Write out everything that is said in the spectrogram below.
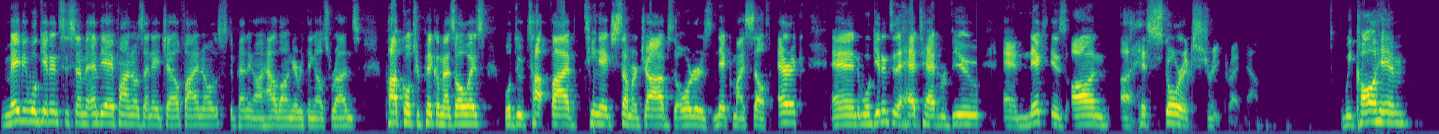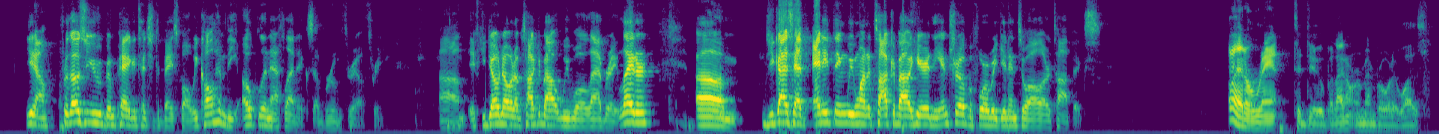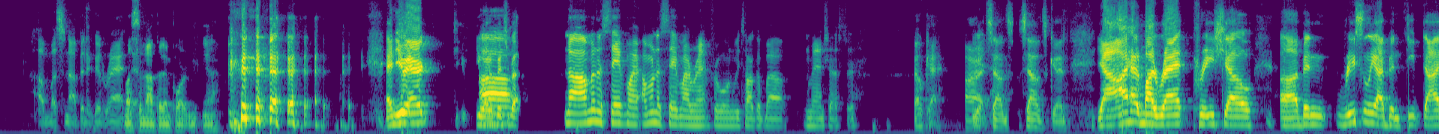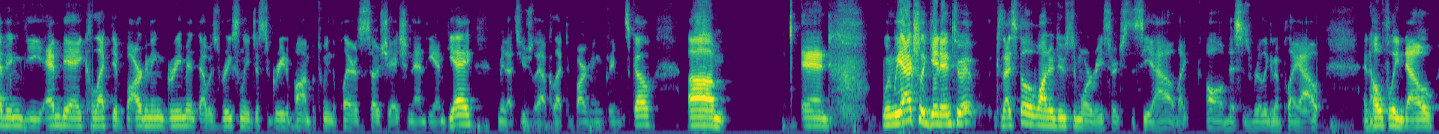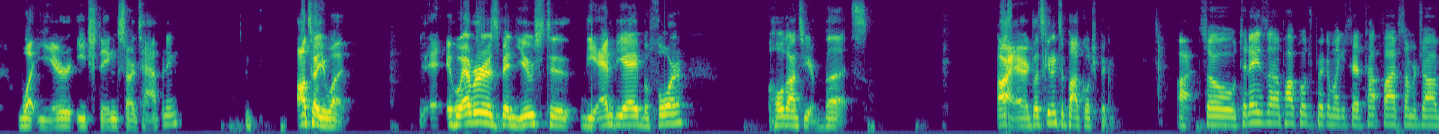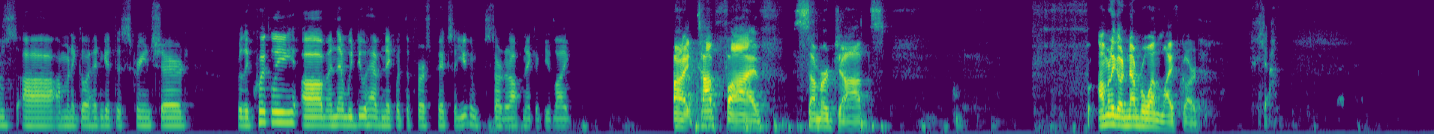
maybe we'll get into some NBA finals, NHL finals, depending on how long everything else runs. Pop culture pick'em as always. We'll do top five teenage summer jobs. The order is Nick, myself, Eric, and we'll get into the head to head review. And Nick is on a historic streak right now we call him, you know, for those of you who've been paying attention to baseball, we call him the Oakland Athletics of Room 303. Um, if you don't know what I'm talking about, we will elaborate later. Um, do you guys have anything we want to talk about here in the intro before we get into all our topics? i had a rant to do but i don't remember what it was Uh, must have not been a good rant. must have not been important yeah and you, Eric, do you, you want to bitch Uh, about? No, I'm gonna save my I'm gonna save my rant for when we talk about Manchester. Okay. All right, Yeah. sounds sounds good. Yeah, I had my rant pre-show. Uh, I've been recently. I've been deep diving the NBA collective bargaining agreement that was recently just agreed upon between the Players Association and the NBA. I mean, that's usually how collective bargaining agreements go. Um, and when we actually get into it, because I still want to do some more research to see how like all of this is really going to play out, and hopefully know what year each thing starts happening. I'll tell you what, eh, whoever has been used to the NBA before, hold on to your butts. All right, Eric, let's get into pop culture pick'em. All right, so today's uh, pop culture pick'em, like you said, top five summer jobs. Uh, I'm gonna go ahead and get this screen shared really quickly, um, and then we do have Nick with the first pick, so you can start it off, Nick, if you'd like. all right top five summer jobs i'm gonna go number one lifeguard Yeah,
